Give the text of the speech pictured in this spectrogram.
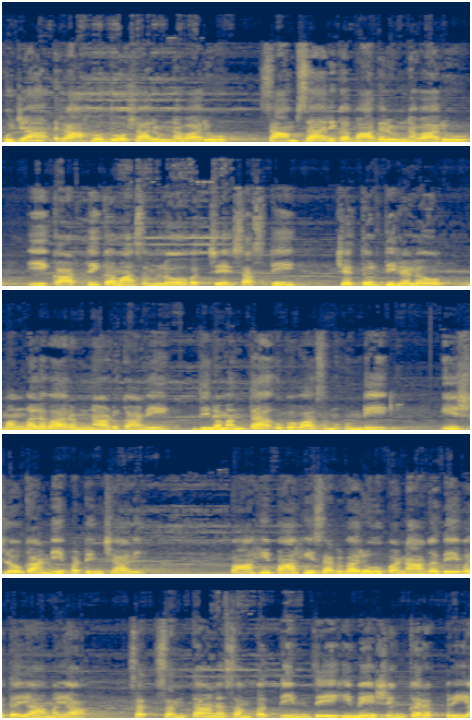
కుజ రాహు దోషాలున్నవారు సాంసారిక బాధలున్నవారు ఈ కార్తీక మాసంలో వచ్చే షష్ఠి చతుర్థిలలో మంగళవారం నాడు కానీ దినమంతా ఉపవాసం ఉండి ఈ శ్లోకాన్ని పఠించాలి. పాహి పాహి సర్వరూప నాగదేవ దయామయ సత్సంతాన సంపత్తిం దేహిమే శంకరప్రియ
